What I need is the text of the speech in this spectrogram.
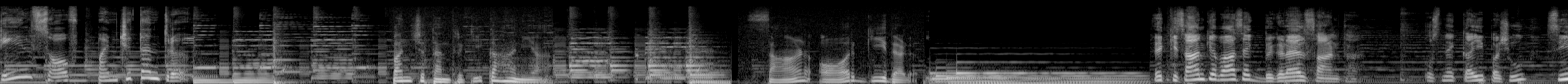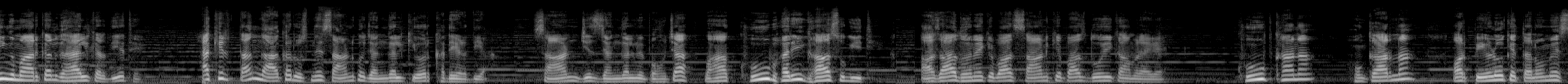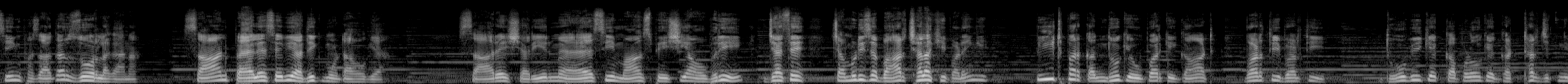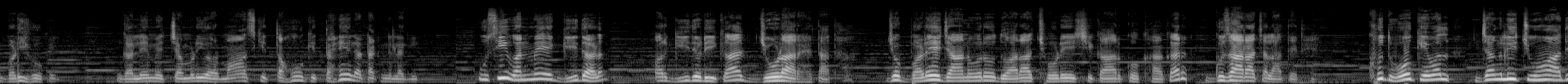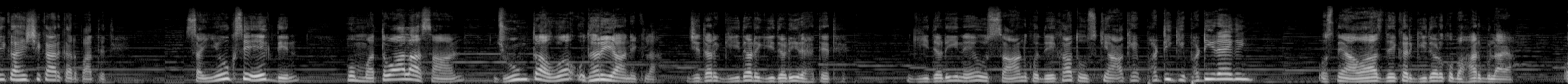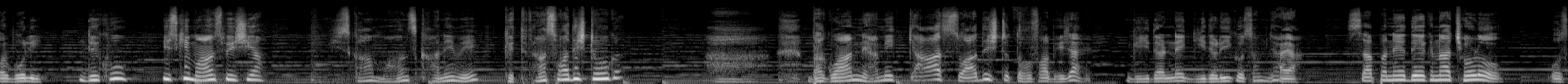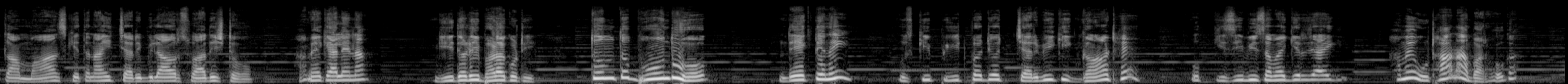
Tales of Panchatantra Panchatantra की कहानियाँ। सांड और गीदड़। एक किसान के पास एक बिगड़ैल सांड था। उसने कई पशु सींग मारकर घायल कर दिए थे। आखिर तंग आकर उसने सांड को जंगल की ओर खदेड़ दिया। सांड जिस जंगल में पहुँचा वहाँ खूब हरी घास उगी थी। आज़ाद होने के बाद सांड के पास दो ही काम रह गए। खूब खाना हुंकारना और पेड़ों के तनों में सींग फंसाकर ज़ोर लगाना। सांड पहले से भी अधिक मोटा हो गया। सारे शरीर में ऐसी मांसपेशियाँ उभरी जैसे चमड़ी से बाहर छलक ही पड़ेंगी। पीठ पर कंधों के ऊपर की गांठ बढ़ती बढ़ती धोबी के कपड़ों के गट्ठर जितनी बड़ी हो गई। गले में चमड़ी और मांस की तहों की तहें लटकने लगी। उसी वन में एक गीदड़ और गीदड़ी का जोड़ा रहता था। जो बड़े जानवरों द्वारा छोड़े शिकार को खाकर गुजारा चलाते थे। खुद वो केवल जंगली चूहों आदि का ही शिकार कर पाते थे। संयोग से एक दिन वो मतवाला सांड झूमता हुआ उधर ही आ निकला, जिधर गीदड़ गीदड़ी रहते थे। गीदड़ी ने उस सांड को देखा तो उसकी आँखें फटी की फटी रह गईं। उसने आवाज़ देकर गीदड़ को बाहर बुलाया और बोली, देखो, इसकी मांसपेशियाँ। इसका मांस खाने में कितना स्वादिष्ट होगा? भगवान ने हमें क्या स्वादिष्ट तोहफा भेजा है। गीदड़ ने गीदड़ी को समझाया, सपने देखना छोड़ो, उसका मांस कितना ही चरबिला और स्वादिष्ट हो। हमें क्या लेना? गीदड़ी भड़क उठी, तुम तो भोंदू हो। देखते नहीं, उसकी पीठ पर जो चर्बी की गांठ है, वो किसी भी समय गिर जाएगी। हमें उठाना भर होगा।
